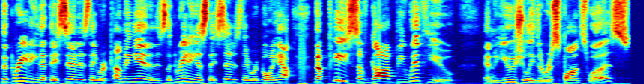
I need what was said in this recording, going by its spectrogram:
the greeting that they said as they were coming in, and it's the greeting as they said as they were going out. The peace of God be with you. And usually the response was,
